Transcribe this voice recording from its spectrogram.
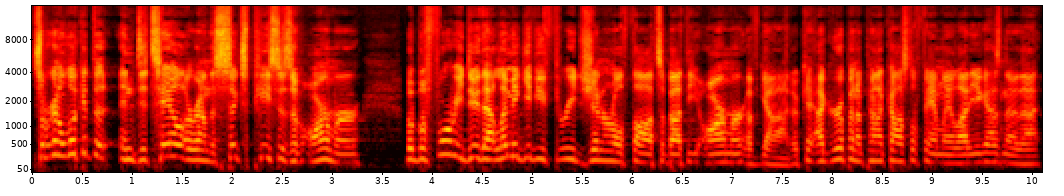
So we're going to look at the in detail around the six pieces of armor. But before we do that, let me give you three general thoughts about the armor of God. Okay, I grew up in a Pentecostal family. A lot of you guys know that.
